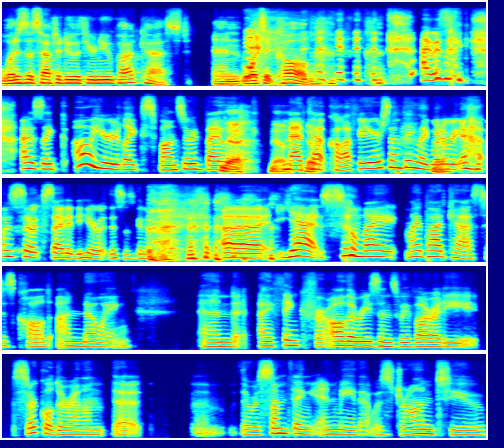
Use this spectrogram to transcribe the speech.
what does this have to do with your new podcast? And what's it called? I was like, I was like, oh, you're like sponsored by like no, no, Madcap no. Coffee or something. Like, what are we? I was so excited to hear what this was going to be. uh, yeah. So my my podcast is called Unknowing, and I think for all the reasons we've already circled around, that um, there was something in me that was drawn to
